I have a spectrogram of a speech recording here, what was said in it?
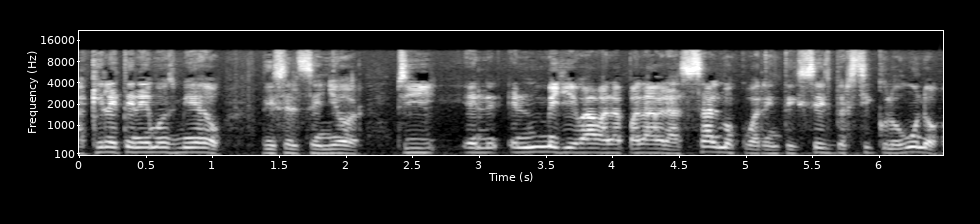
¿A qué le tenemos miedo? Dice el Señor. Si él, me llevaba la palabra Salmo 46, versículo 1.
